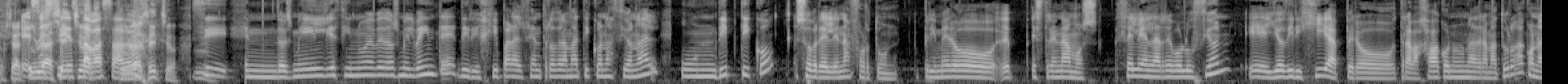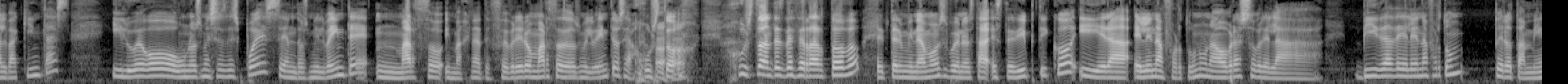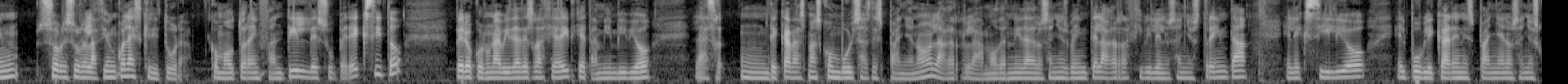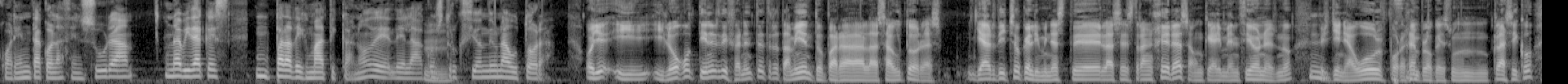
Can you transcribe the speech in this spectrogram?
O sea, tú la has hecho. Está lo has hecho. Sí. Mm. En 2019-2020 dirigí para el Centro Dramático Nacional un díptico sobre Elena Fortune primero eh, estrenamos Celia en la Revolución. Eh, yo dirigía, pero trabajaba con una dramaturga, con Alba Quintas. Y luego, unos meses después, en 2020, marzo, imagínate, febrero, marzo de 2020, o sea, justo, justo antes de cerrar todo, eh, terminamos bueno, esta, este díptico y era Elena Fortún, una obra sobre la vida de Elena Fortún, pero también sobre su relación con la escritura, como autora infantil de super éxito, pero con una vida desgraciada y que también vivió las mm, décadas más convulsas de España, ¿no? La, la, modernidad de los años 20, la guerra civil en los años 30, el exilio, el publicar en España en los años 40 con la censura, una vida que es paradigmática ¿no? de, de la mm. construcción de una autora. Oye, y, luego tienes diferente tratamiento para las autoras. Ya has dicho que eliminaste las extranjeras, aunque hay menciones, ¿no? Mm. Virginia Woolf, por ejemplo, que es un clásico.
